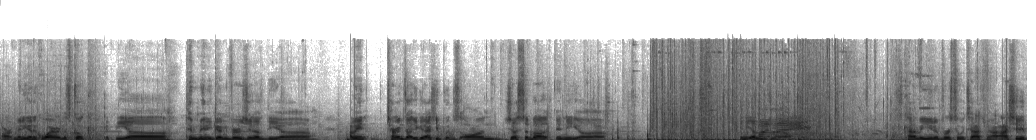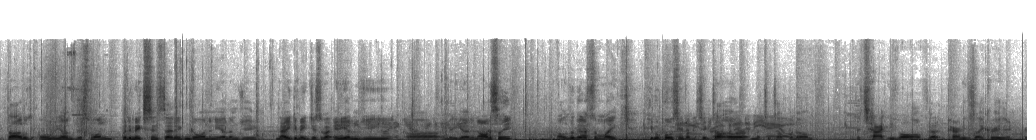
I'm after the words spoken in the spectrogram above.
Alright, minigun acquired. Let's cook. Get the uh the minigun version of the uh I mean, turns out you can actually put this on just about any uh any LMG now. It's kind of a universal attachment. I actually thought it was only on this one, but it makes sense that it can go on any LMG. Now you can make just about any LMG uh minigun. And honestly, I was looking at some like people posting about the TikTok or not TikTok, but um the TAC Evolve. That apparently is like crazy. A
